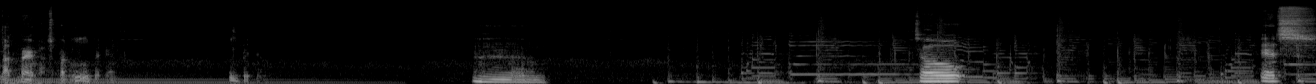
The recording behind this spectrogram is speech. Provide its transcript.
Not very much, but a little bit in. A little bit in. Um, so it's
